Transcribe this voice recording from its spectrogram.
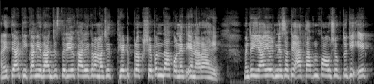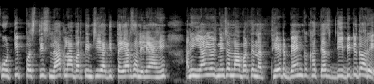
आणि त्या ठिकाणी राज्यस्तरीय कार्यक्रमाचे थेट प्रक्षेपण दाखवण्यात येणार आहे. म्हणजे या योजनेसाठी आता आपण पाहू शकतो की एक कोटी पस्तीस लाख लाभार्थींची यादी तयार झालेली आहे. आणि या योजनेच्या लाभार्थ्यांना थेट बँक खात्यास डी बी टीद्वारे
